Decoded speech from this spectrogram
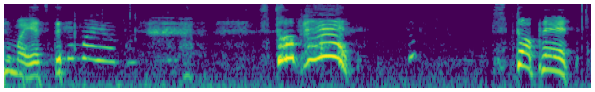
nu mai este. Nu mai am. Stop it! Stop it!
